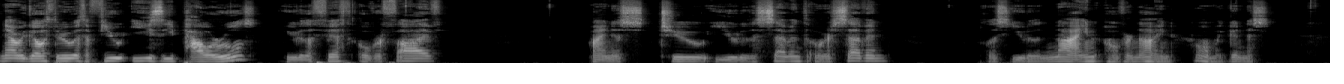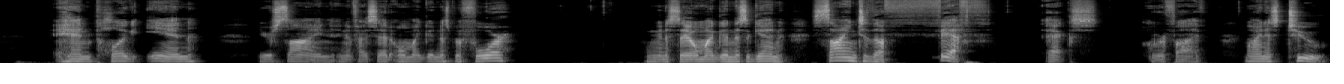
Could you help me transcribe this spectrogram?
Now we go through with a few easy power rules. u to the fifth over 5 minus 2u to the seventh over 7 plus u to the 9 over 9. Oh my goodness. And plug in your sine. And if I said oh my goodness before, I'm going to say oh my goodness again. Sine to the fifth x over 5 minus 2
